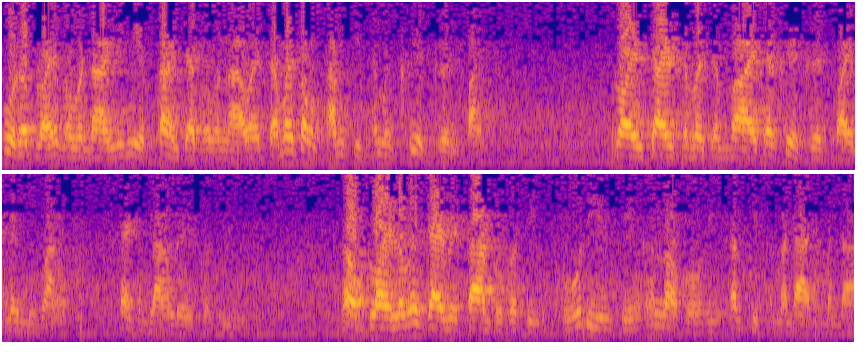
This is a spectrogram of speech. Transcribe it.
พูดแล้วปล่อยให้ภาวนาเงียบตั้งใจภาวนาไว้ แต่ไม่ต้องทำจิตให้มันเครียดเกินไปปล่อยใจสบายๆถ้าเครียดเกินไปไม่มีหวังได้กำลังเลยก็ดี ต้องปล่อยลมหายใจไปตามปกติหูดีเสียงข้างนอกปกติทำจิตธรรมดาธรรมดา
